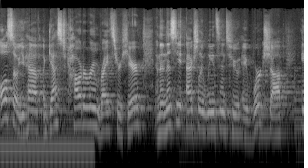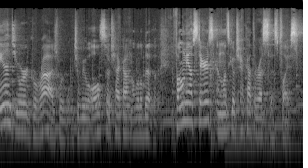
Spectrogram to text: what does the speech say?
Also, you have a guest powder room right through here, and then this actually leads into a workshop and your garage, which we will also check out in a little bit. But follow me upstairs and let's go check out the rest of this place.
